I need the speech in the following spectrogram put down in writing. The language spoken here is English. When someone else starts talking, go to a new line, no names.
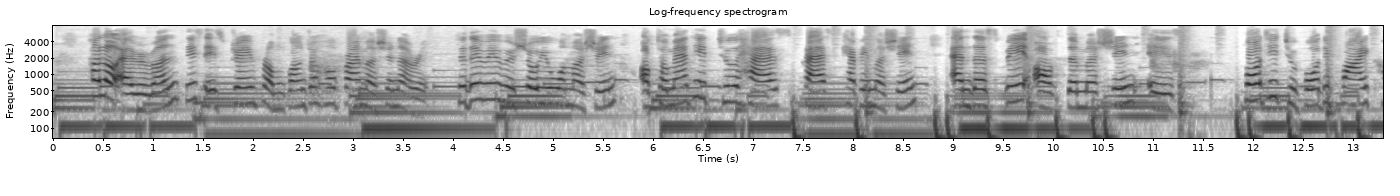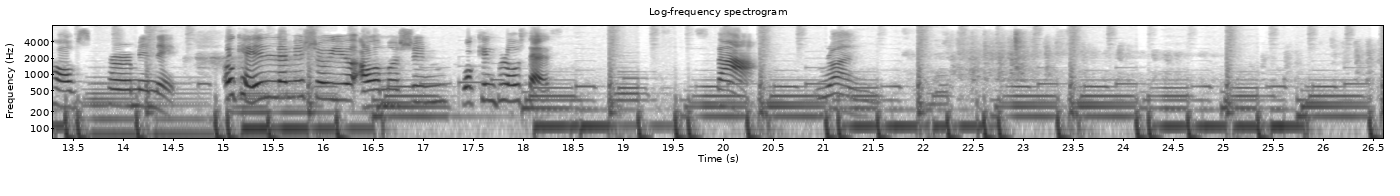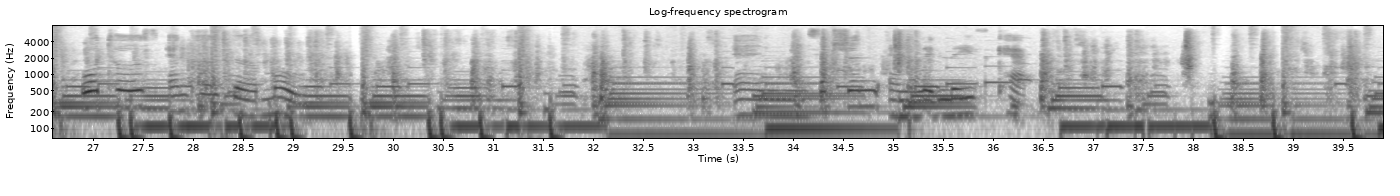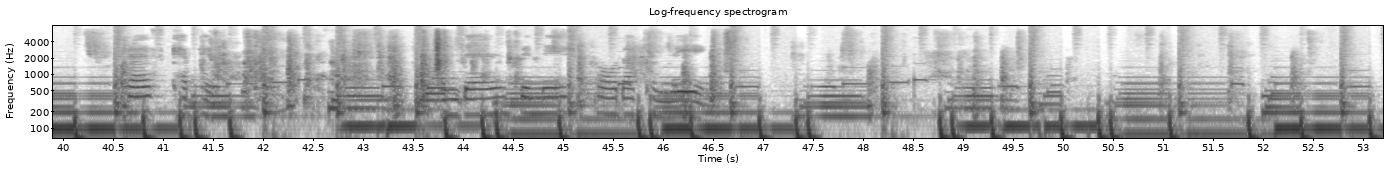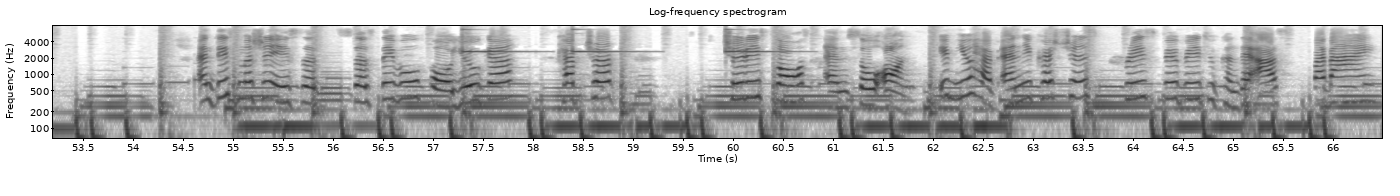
Hello everyone, this is Jane from Guangzhou Fry Machinery. Today we will show you one machine, automatic two-head press capping machine, and the speed of the machine is 40 to 45 cups per minute. Okay, let me show you our machine working process. Start, run. Autos enter the mode. And release cap. Press capping. And then finish product conveying. And this machine is suitable for yoga, capture, chili sauce, and so on. If you have any questions, please feel free to contact us. Bye bye.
